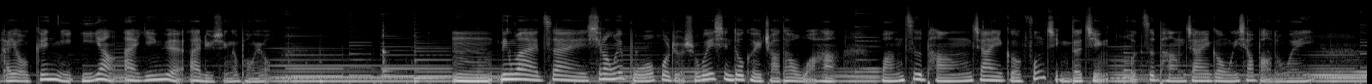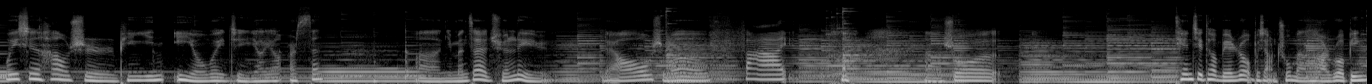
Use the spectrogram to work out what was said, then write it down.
还有跟你一样爱音乐、爱旅行的朋友。嗯，另外在新浪微博或者是微信都可以找到我哈。字旁加一个风景的景，火字旁加一个韦小宝的韦。微信号是拼音意犹未尽幺幺二三。嗯，你们在群里聊什么发？啊，说天气特别热，不想出门啊。若冰，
